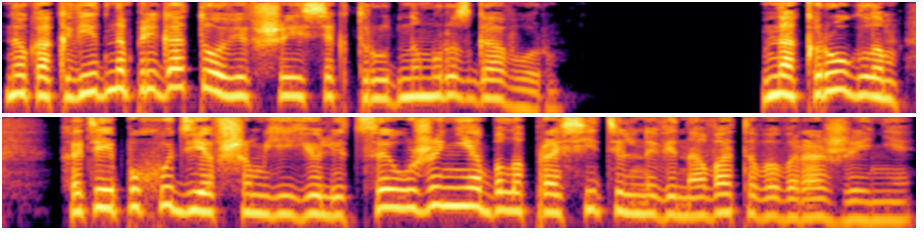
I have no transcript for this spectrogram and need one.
но, как видно, приготовившаяся к трудному разговору. На круглом, хотя и похудевшем ее лице уже не было просительно виноватого выражения,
